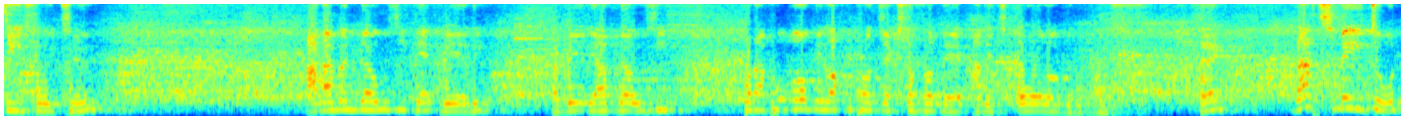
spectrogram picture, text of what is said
D42. And I'm a nosy get really. I really am nosy. But I put all my LOcHER Project stuff on there and it's all over the place. Okay? That's me done.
